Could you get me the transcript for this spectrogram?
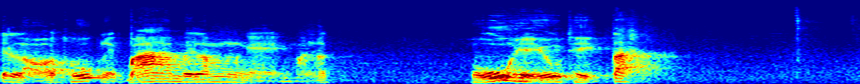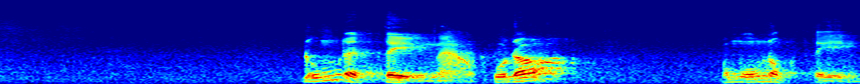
cái lọ thuốc này 35 ngàn mà nó hữu hiệu thiệt ta. Đúng là tiền nào của đó không muốn đồng tiền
